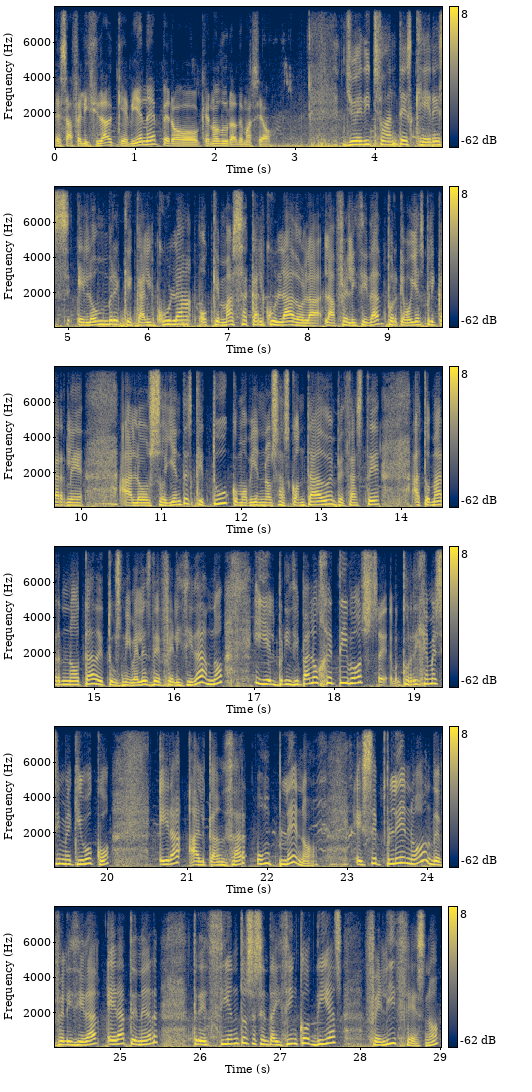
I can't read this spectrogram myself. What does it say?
esa felicidad que viene pero que no dura demasiado. Yo he dicho antes que eres el hombre que calcula o que más ha calculado la, felicidad, porque voy a explicarle a los oyentes que tú, como bien nos has contado, empezaste a tomar nota de tus niveles de felicidad, ¿no? Y el principal objetivo, corrígeme si me equivoco, era alcanzar un pleno. Ese pleno de felicidad era tener 365 días felices, ¿no?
